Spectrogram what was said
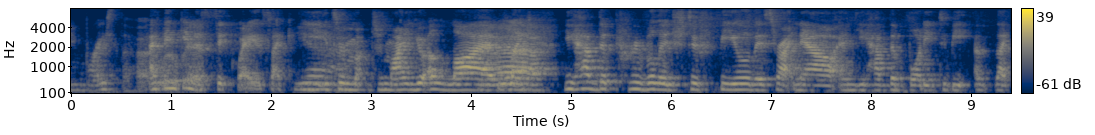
embrace the hurt. I think little in a sick way, it's like you, it's Yeah. rem- to remind you you're alive. Like you have the privilege to feel this right now, and you have the body to be uh, like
